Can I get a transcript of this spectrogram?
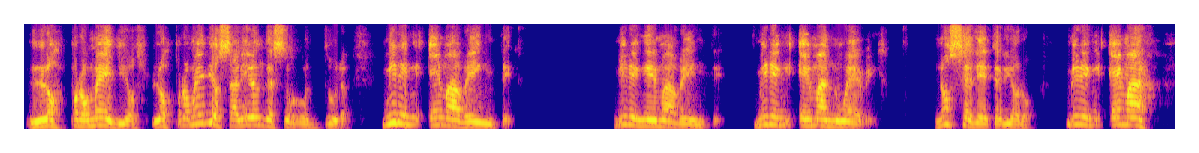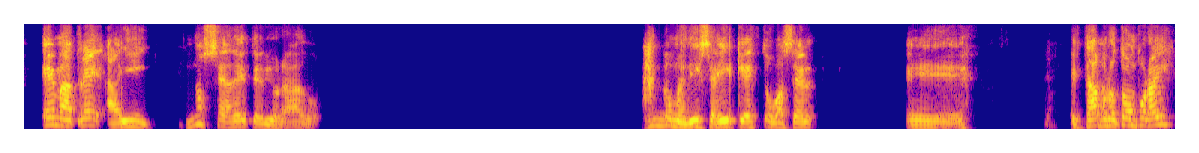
los promedios. Los promedios salieron de su ruptura. Miren EMA 20. Miren EMA 20. Miren EMA 9. No se deterioró. Miren EMA, EMA 3 ahí. No se ha deteriorado. Algo me dice ahí que esto va a ser... Eh, ¿Está Brotón por ahí?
